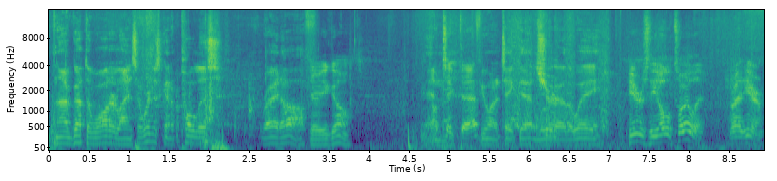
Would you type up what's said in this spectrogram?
Now I've got the water line, so we're just going to pull this right off. There you go. I'll take that. If you want to take that and move it out of the way, Here's the old toilet right here.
